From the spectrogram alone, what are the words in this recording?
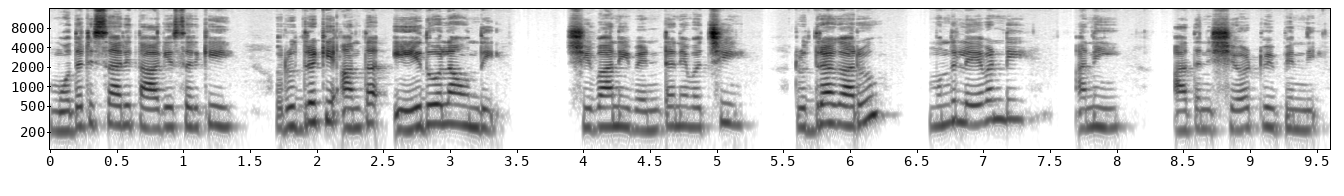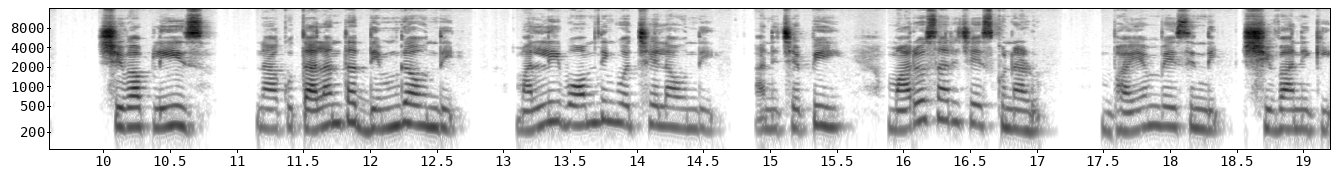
మొదటిసారి తాగేసరికి రుద్రకి అంత ఏదోలా ఉంది. శివాని వెంటనే వచ్చి రుద్రగారు ముందు లేవండి అని అతని షర్ట్ విప్పింది. శివ ప్లీజ్ నాకు తలంతా దిమ్గా ఉంది. మళ్ళీ వామిటింగ్ వచ్చేలా ఉంది అని చెప్పి మరోసారి చేసుకున్నాడు. భయం వేసింది శివానికి.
